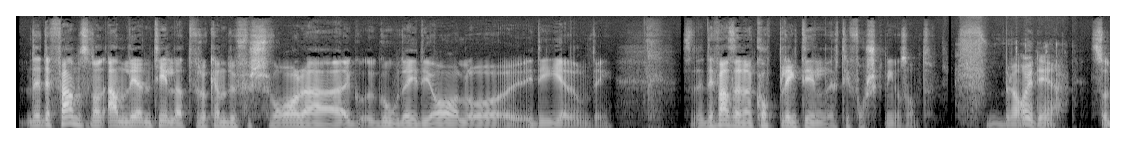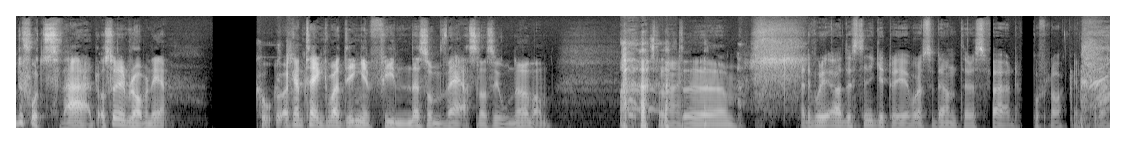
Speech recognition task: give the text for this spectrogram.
det, det fanns någon anledning till att, för då kan du försvara go- goda ideal och idéer eller någonting. Så det, det fanns en koppling till, till forskning och sånt. Bra idé. Så du får ett svärd och så är det bra med det. Coolt. Jag kan tänka mig att det är ingen finne som väsnas i onödan. Så att, eh, Ja, det vore ju ödesdigert att ge våra studenter svärd på flaken. Det.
